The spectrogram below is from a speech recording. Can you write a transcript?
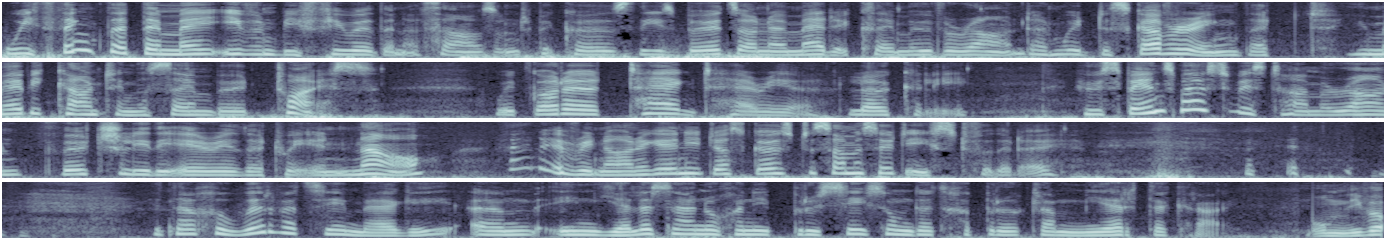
We think that there may even be fewer than a thousand because these birds are nomadic, they move around, and we're discovering that you may be counting the same bird twice. We've got a tagged harrier locally who spends most of his time around virtually the area that we're in now, and every now and again he just goes to Somerset East for the day. Het nou gehoor wat sê Maggie, um, en julle is nou nog in die proses om dit geproklaameer te kry. Om nuwe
